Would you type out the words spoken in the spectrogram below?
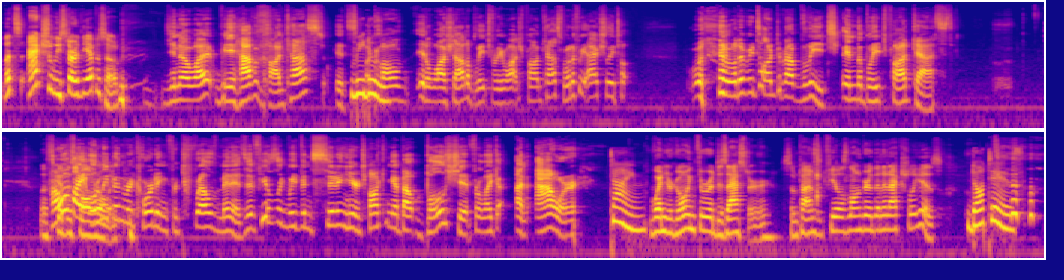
Let's actually start the episode. You know what? We have a podcast. It's We do. called "It'll Wash Out," a Bleach rewatch podcast. What if we actually talk? what if we talked about Bleach in the Bleach podcast? Let's How get have this I ball only rolling. been recording for twelve minutes? It feels like we've been sitting here talking about bullshit for like an hour. Time. when you're going through a disaster, sometimes it feels longer than it actually is. Dot is.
